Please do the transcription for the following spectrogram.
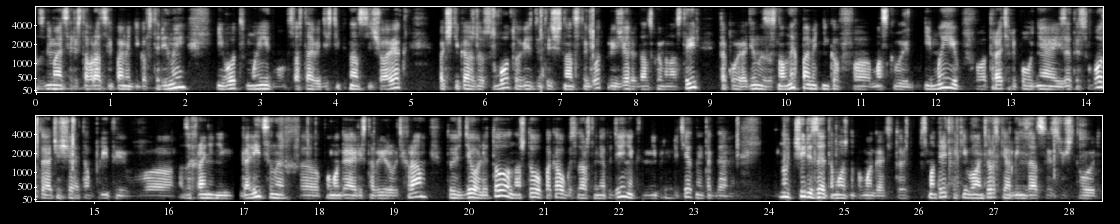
занимается реставрацией памятников старины, и вот мы в составе 10-15 человек почти каждую субботу, весь 2016 год приезжали в Донской монастырь, такой один из основных памятников э, Москвы. И мы тратили полдня из этой субботы, очищая там плиты в захоронении Голицыных, э, помогая реставрировать храм. То есть делали то, на что пока у государства нет денег, не приоритетно и так далее. ну, через это можно помогать. То есть посмотреть, какие волонтерские организации существуют.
